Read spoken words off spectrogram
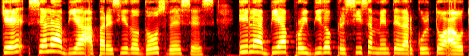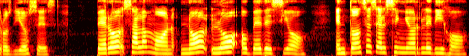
que se le había aparecido dos veces y le había prohibido precisamente dar culto a otros dioses. Pero Salomón no lo obedeció. Entonces el Señor le dijo,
